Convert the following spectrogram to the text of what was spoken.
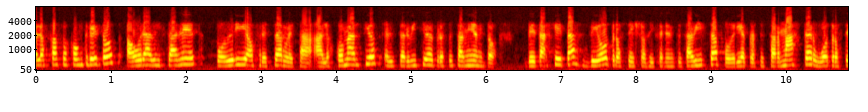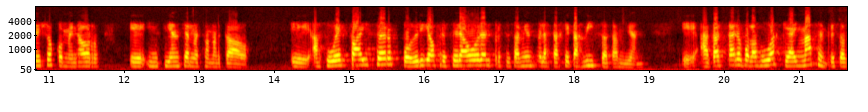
a los casos concretos, ahora VisaNet podría ofrecerles a, los comercios el servicio de procesamiento de tarjetas de otros sellos diferentes a Visa, podría procesar Master u otros sellos con menor eh, incidencia en nuestro mercado. Eh, a su vez, Pfizer podría ofrecer ahora el procesamiento de las tarjetas Visa también. Eh, acá, claro, por las dudas, que hay más empresas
